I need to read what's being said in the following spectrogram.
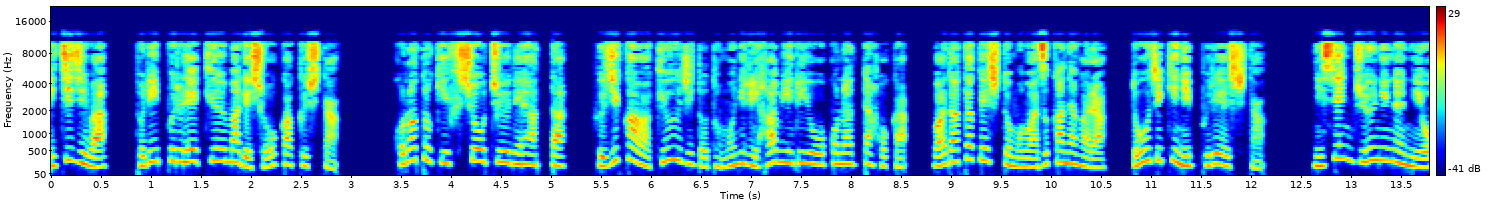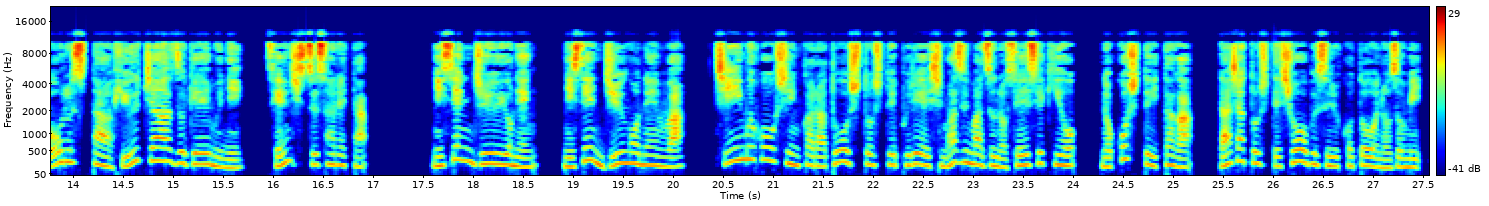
一時はトリプル A 級まで昇格した。この時負傷中であった藤川球児と共にリハビリを行ったほか、和田武史ともわずかながら同時期にプレーした。2012年にオールスターフューチャーズゲームに選出された。2014年、2015年はチーム方針から投手としてプレーしまずまずの成績を残していたが、打者として勝負することを望み、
